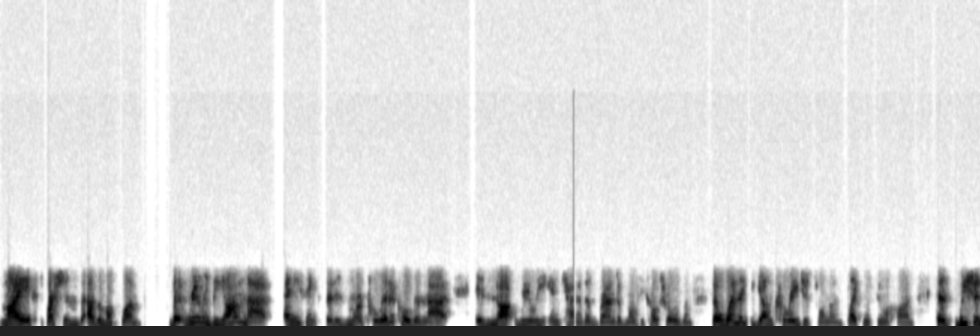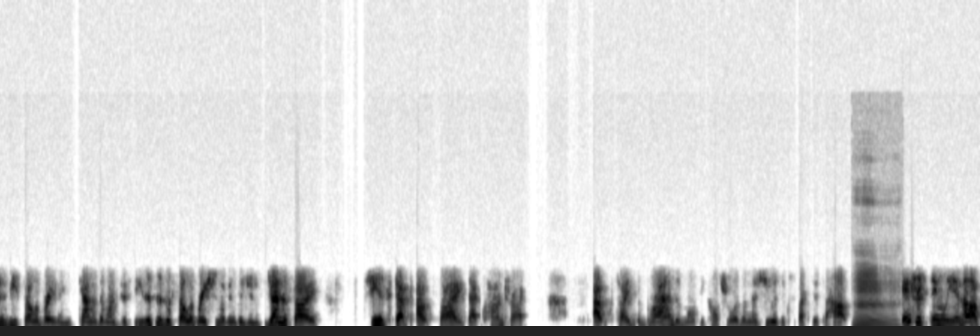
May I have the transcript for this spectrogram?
my expressions as a Muslim. But really, beyond that, anything that is more political than that is not really in Canada's brand of multiculturalism. So when a young, courageous woman like Masuma Khan says we shouldn't be celebrating Canada 150, this is a celebration of Indigenous genocide, she has stepped outside that contract, outside the brand of multiculturalism that she was expected to have. Mm. Interestingly enough,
